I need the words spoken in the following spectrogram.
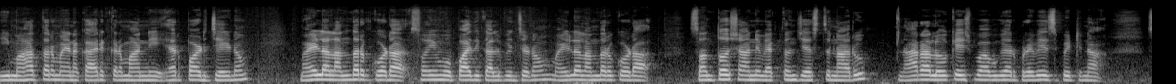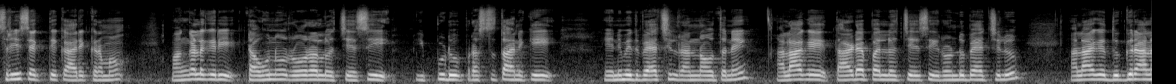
ఈ మహత్తరమైన కార్యక్రమాన్ని ఏర్పాటు చేయడం మహిళలందరూ కూడా స్వయం ఉపాధి కల్పించడం మహిళలందరూ కూడా సంతోషాన్ని వ్యక్తం చేస్తున్నారు. నారా లోకేష్ బాబు గారు ప్రవేశపెట్టిన స్త్రీశక్తి కార్యక్రమం మంగళగిరి టౌన్ రూరల్ వచ్చేసి ఇప్పుడు ప్రస్తుతానికి ఎనిమిది బ్యాచ్లు రన్ అవుతున్నాయి. అలాగే తాడేపల్లి వచ్చేసి రెండు బ్యాచ్లు అలాగే దుగ్గిరాల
